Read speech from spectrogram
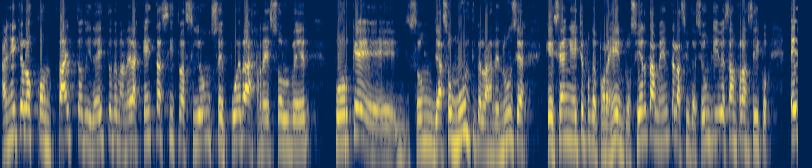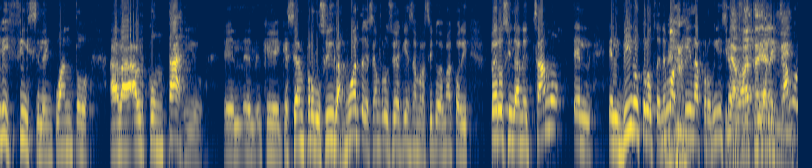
han hecho los contactos directos de manera que esta situación se pueda resolver porque eh, son ya son múltiples las denuncias que se han hecho, porque por ejemplo, ciertamente la situación que vive San Francisco es difícil en cuanto al contagio, el, que, se han producido, las muertes que se han producido aquí en San Francisco de Macorís, pero si le anexamos el, el virus que lo tenemos aquí en la provincia y la, falta, de alimentos.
